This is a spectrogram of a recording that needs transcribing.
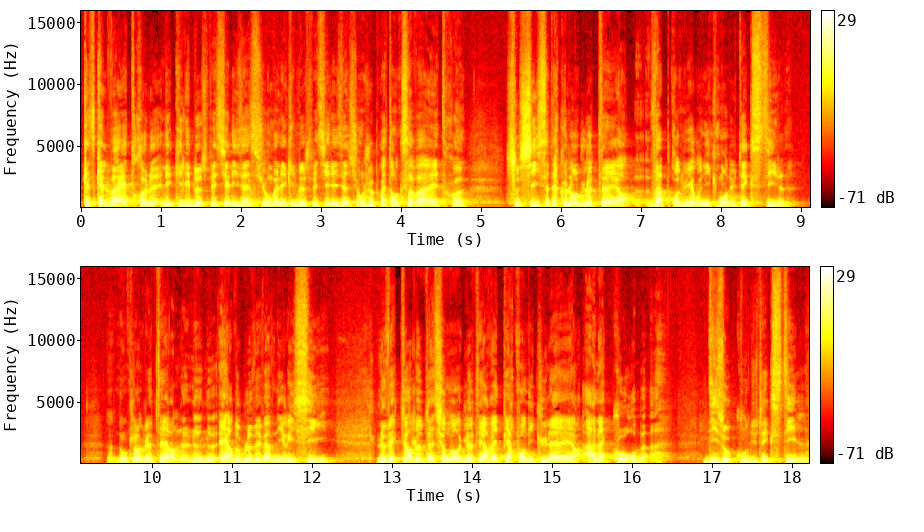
Qu'est-ce qu'elle va être l'équilibre de spécialisation? Ben, L'équilibre de spécialisation, je prétends que ça va être ceci, c'est-à-dire que l'Angleterre va produire uniquement du textile. Donc l'Angleterre, le, RW va venir ici. Le vecteur de dotation de l'Angleterre va être perpendiculaire à la courbe d'isocoup du textile,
